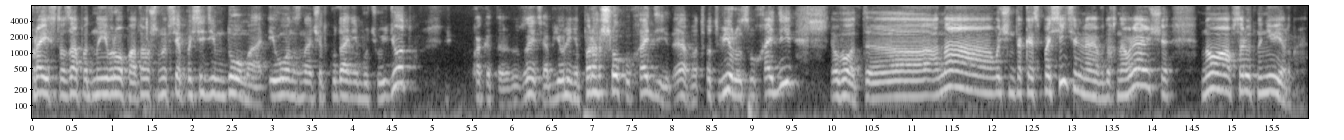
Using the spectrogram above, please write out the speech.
правительства Западной Европы о том, что мы все посидим дома, и он, значит, куда-нибудь уйдет, как это, знаете, объявление «порошок, уходи», да, вот, вот вирус «уходи», вот, э, она очень такая спасительная, вдохновляющая, но абсолютно неверная.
